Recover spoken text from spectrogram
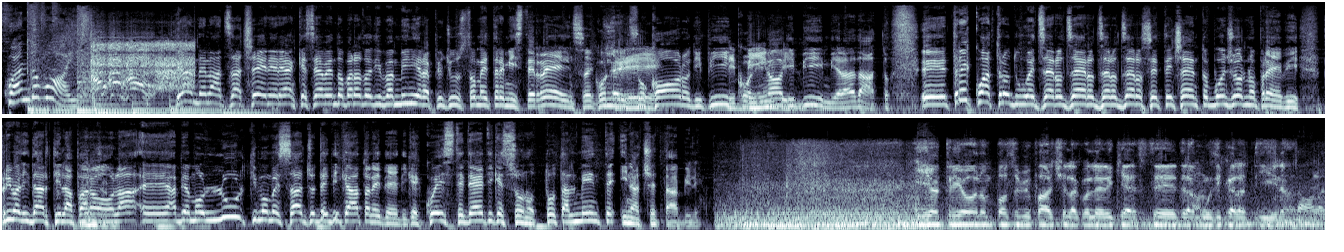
quando vuoi. Grande Lazza Cenere, anche se avendo parlato di bambini era più giusto mettere Mr. Reigns con Sì. il suo coro di piccoli, Di no? bimbi. Di bimbi, era adatto. Eh, 342 00 700, buongiorno Previ. Prima di darti la parola, eh, abbiamo l'ultimo messaggio dedicato alle dediche. Queste dediche sono totalmente inaccettabili. Io trio non posso più farcela con le richieste della musica latina. Non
